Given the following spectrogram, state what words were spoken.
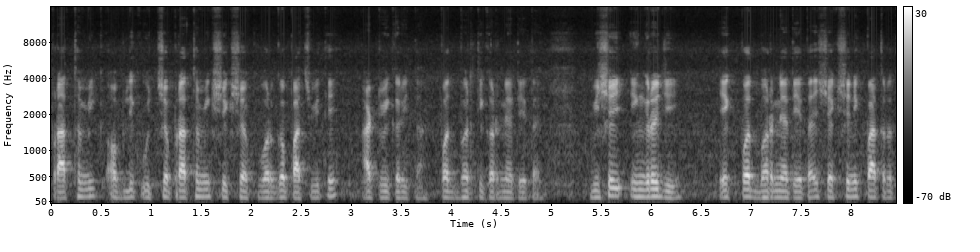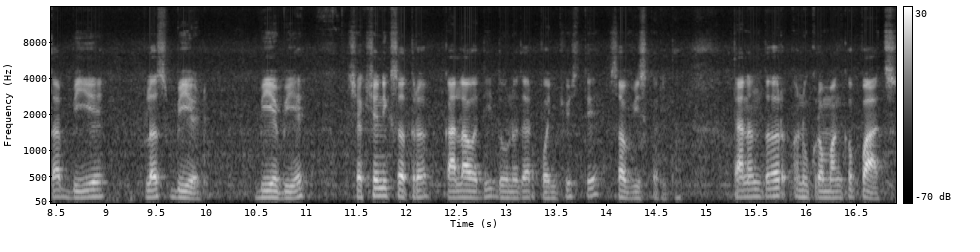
प्राथमिक ऑब्लिक उच्च प्राथमिक शिक्षक वर्ग पाचवी ते आठवीकरिता पदभरती करण्यात येत आहे. विषय इंग्रजी एक पद भरण्यात येत आहे. शैक्षणिक पात्रता बी ए प्लस बी एड बी ए बी ए शैक्षणिक सत्र कालावधी दोन हजार पंचवीस ते सव्वीसकरिता त्यानंतर अनुक्रमांक पाच.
